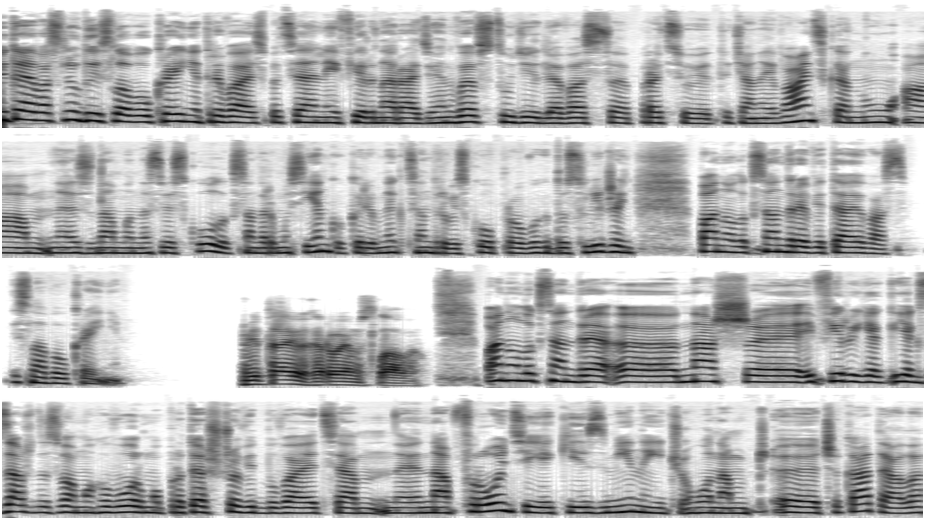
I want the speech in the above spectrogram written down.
Вітаю вас, люди і слава Україні! Триває спеціальний ефір на радіо НВ. В студії для вас працює Тетяна Іванська. Ну а з нами на зв'язку Олександр Мусієнко, керівник центру військово-правових досліджень. Пане Олександре, вітаю вас і слава Україні! Вітаю героям слава, пане Олександре. Е, наш ефір, як як завжди, з вами говоримо про те, що відбувається на фронті, які зміни і чого нам е, чекати. Але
